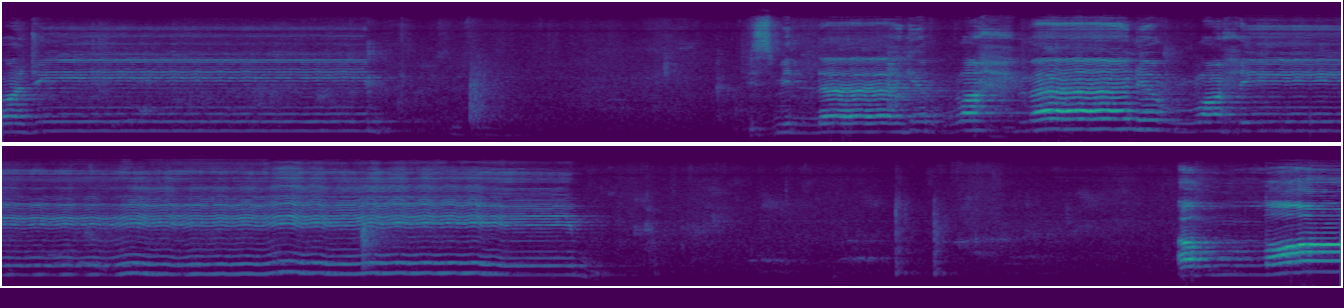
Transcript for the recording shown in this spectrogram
الرجيم. بسم الله الرحمن الرحيم. الله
